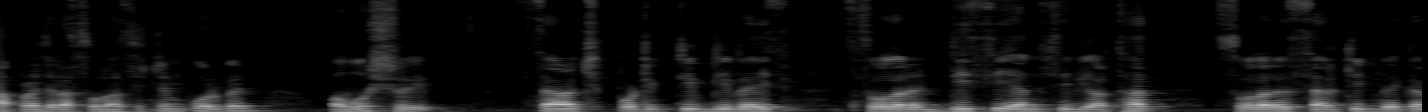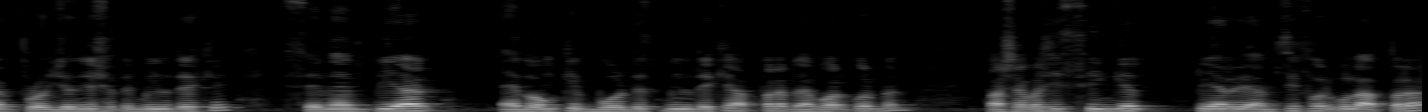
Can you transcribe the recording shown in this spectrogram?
আপনারা যারা সোলার সিস্টেম করবেন, অবশ্যই সার্চ প্রোটেক্টিভ ডিভাইস সোলারের ডিসি এমসিবি অর্থাৎ সোলারের সার্কিট ব্রেকার প্রয়োজনীয় সাথে মিল রেখে সেম অ্যাম্পিয়ার এবং কি ভোল্টেজ মিল রেখে আপনারা ব্যবহার করবেন। পাশাপাশি সিঙ্গেল পেয়ারের এমসি ফোরগুলো আপনারা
